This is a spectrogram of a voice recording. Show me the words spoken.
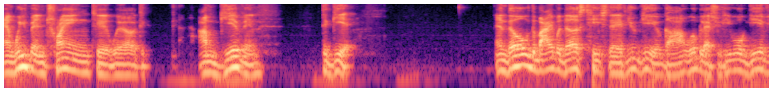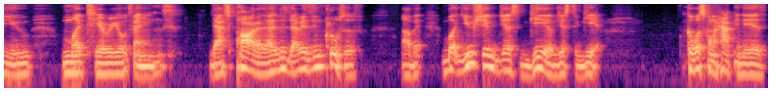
and we've been trained to well to i'm giving to get and though the bible does teach that if you give god will bless you he will give you material things that's part of that that is inclusive of it but you should just give just to get because what's going to happen is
